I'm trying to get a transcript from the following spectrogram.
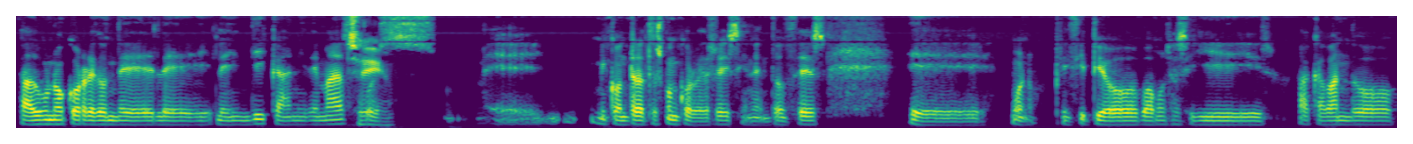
cada uno corre donde le, le indican y demás, Sí. pues eh, mi contrato es con Corvette Racing. Entonces, Eh, bueno, en principio vamos a seguir acabando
